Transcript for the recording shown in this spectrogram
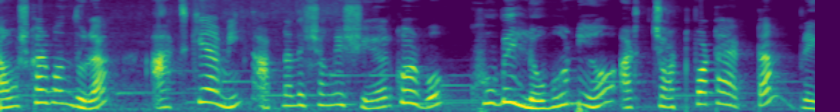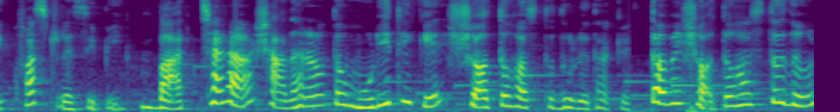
নমস্কার বন্ধুরা, আজকে আমি আপনাদের সঙ্গে শেয়ার করব খুবই লোভনীয় আর চটপটা একটা ব্রেকফাস্ট রেসিপি বাচ্চারা সাধারণত মুড়ি থেকে শত হস্ত দূরে থাকে। তবে শত হস্ত দূর,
